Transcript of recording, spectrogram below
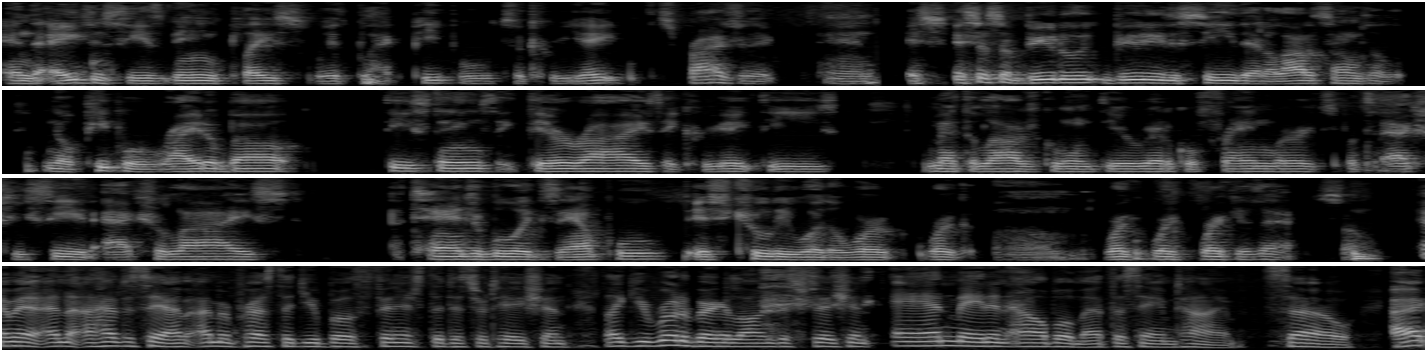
and the agency is being placed with Black people to create this project. And it's it's just a beauty beauty to see that a lot of times, you know, people write about these things, they theorize, they create these methodological and theoretical frameworks, but to actually see it actualized, a tangible example is truly where the work work um, work work work is at. So I mean, and I have to say, I'm, I'm impressed that you both finished the dissertation. Like you wrote a very long dissertation and made an album at the same time. So I,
